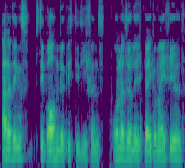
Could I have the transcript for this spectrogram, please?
allerdings, sie brauchen wirklich die Defense. Und natürlich Baker Mayfield,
